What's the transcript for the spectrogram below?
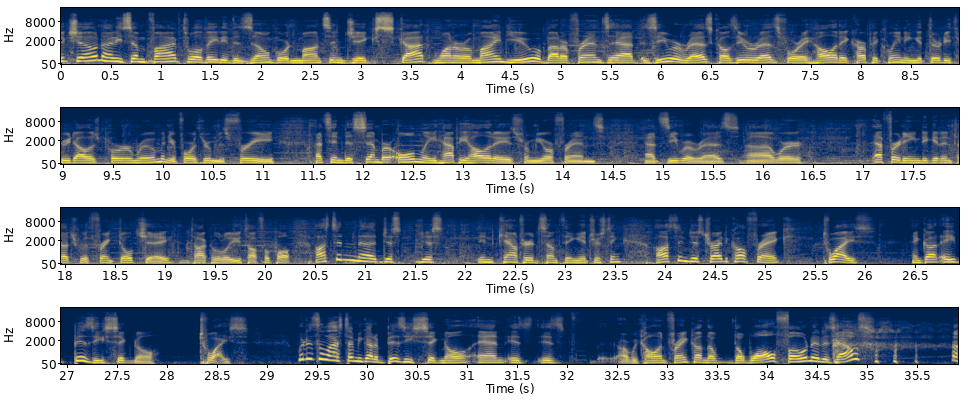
Big Show, 97.5, 1280 The Zone. Gordon Monson, Jake Scott. Want to remind you about our friends at Zerorez. Call Zerorez for a holiday carpet cleaning. Get $33 per room, and your fourth room is free. That's in December only. Happy holidays from your friends at Zerorez. Uh, we're efforting to get in touch with Frank Dolce and talk a little Utah football. Austin uh, just just encountered something interesting. Austin just tried to call Frank twice and got a busy signal twice. When is the last time you got a busy signal? And is is are we calling Frank on the the wall phone at his house?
